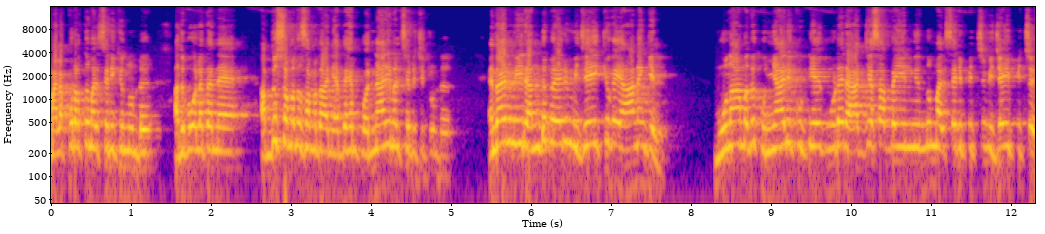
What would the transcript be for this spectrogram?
മലപ്പുറത്ത് മത്സരിക്കുന്നുണ്ട്. അതുപോലെ തന്നെ അബ്ദുസമദ് സമദാനി അദ്ദേഹം പൊന്നാനി മത്സരിച്ചിട്ടുണ്ട്. എന്തായാലും ഈ രണ്ടു പേരും വിജയിക്കുകയാണെങ്കിൽ മൂന്നാമത് കുഞ്ഞാലിക്കുട്ടിയെ കൂടെ രാജ്യസഭയിൽ നിന്നും മത്സരിപ്പിച്ച് വിജയിപ്പിച്ച്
